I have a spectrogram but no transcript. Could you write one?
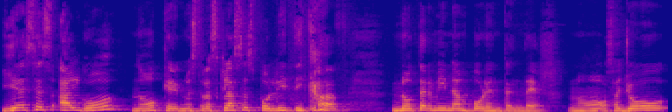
Y ese es algo, ¿no? Que nuestras clases políticas no terminan por entender, ¿no? O sea, yo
